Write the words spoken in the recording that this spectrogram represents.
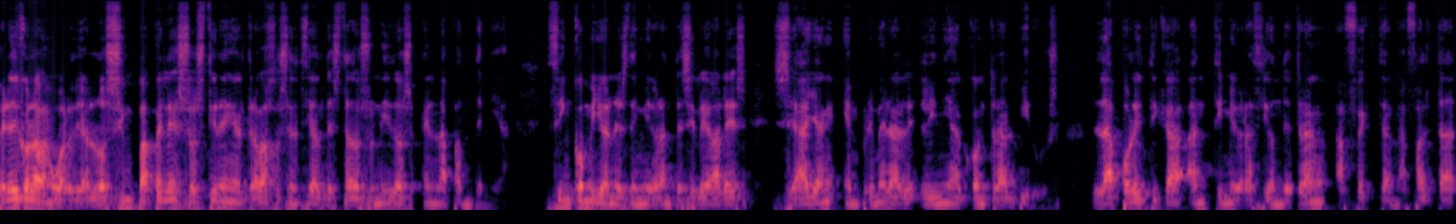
Periódico La Vanguardia. Los sin papeles sostienen el trabajo esencial de Estados Unidos en la pandemia. Cinco millones de inmigrantes ilegales se hallan en primera línea contra el virus. La política antimigración de Trump afecta en la falta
